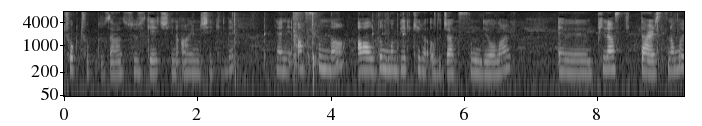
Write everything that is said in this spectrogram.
Çok çok güzel. Süzgeç yine aynı şekilde. Yani aslında aldın mı bir kere alacaksın diyorlar. Ee, plastik dersin ama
